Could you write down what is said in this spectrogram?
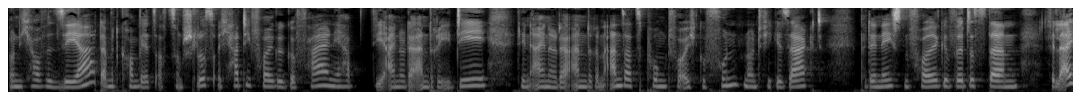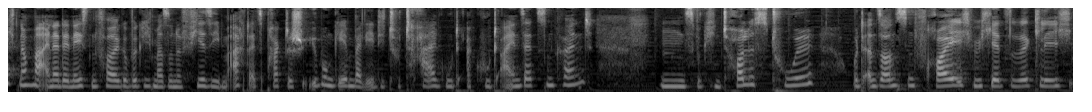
und ich hoffe sehr, damit kommen wir jetzt auch zum Schluss, euch hat die Folge gefallen, ihr habt die ein oder andere Idee, den ein oder anderen Ansatzpunkt für euch gefunden. Und wie gesagt, bei der nächsten Folge wird es dann vielleicht nochmal einer der nächsten Folge wirklich mal so eine 4, 7, 8 als praktische Übung geben, weil ihr die total gut akut einsetzen könnt. Das mm, ist wirklich ein tolles Tool. Und ansonsten freue ich mich jetzt wirklich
